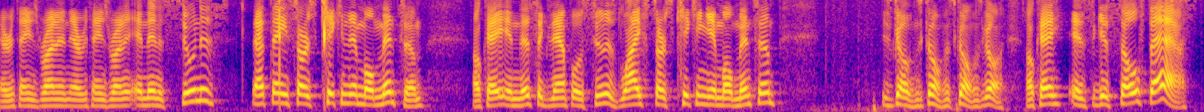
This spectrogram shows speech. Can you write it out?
Everything's running, everything's running. And then as soon as that thing starts kicking in momentum, okay, in this example, as soon as life starts kicking in momentum, he's going, it's going, it's going, it's going. Okay? It gets so fast.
